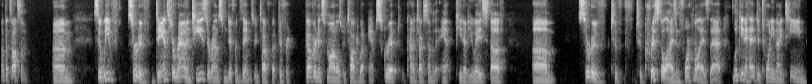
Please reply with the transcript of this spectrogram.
Oh, that's awesome. Um, so we've sort of danced around and teased around some different things. We've talked about different governance models. We've talked about AMP script. We've kind of talked some of the AMP PWA stuff. Um, sort of to to crystallize and formalize that, looking ahead to 2019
